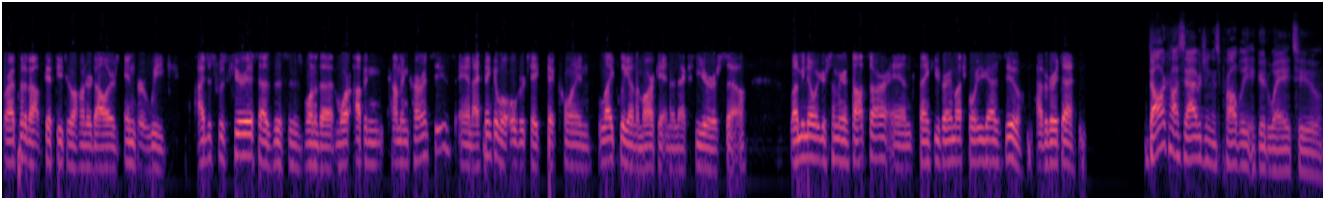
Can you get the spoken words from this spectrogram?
where I put about 50 to $100 in per week. I just was curious as this is one of the more up and coming currencies, and I think it will overtake Bitcoin likely on the market in the next year or so let me know what your some of your thoughts are, and thank you very much for what you guys do. Have a great day. Dollar cost averaging is probably a good way to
